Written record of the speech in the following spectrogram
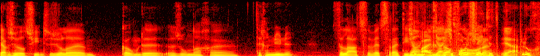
Ja, we zullen het zien. Ze zullen komende zondag uh, tegen Nune. De laatste wedstrijd die ze Jan, op eigen Jantje veld verloren. Het ja. ploeg.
